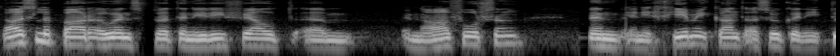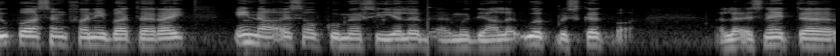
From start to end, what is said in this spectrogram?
Daar's 'n paar ouens wat in hierdie veld ehm um, navorsing in in die chemiekant asook in die toepassing van die battery en daar is al kommersiële uh, modelle ook beskikbaar. Hulle is net uh,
